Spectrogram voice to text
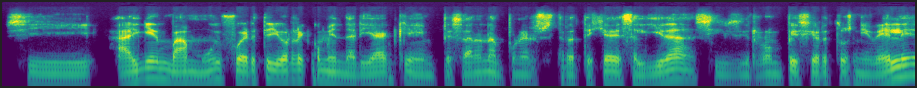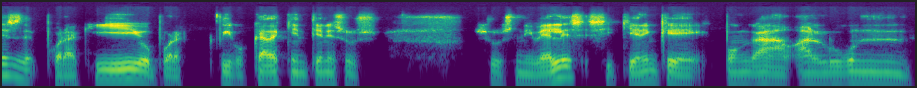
si alguien va muy fuerte, yo recomendaría que empezaran a poner su estrategia de salida, si rompe ciertos niveles por aquí o por digo, cada quien tiene sus, sus niveles, si quieren que ponga algún,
